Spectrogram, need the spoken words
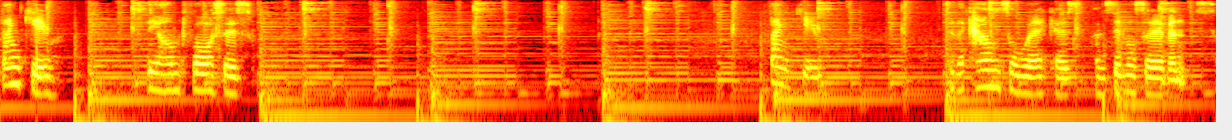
Thank you to the armed forces. Thank you to the council workers and civil servants.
